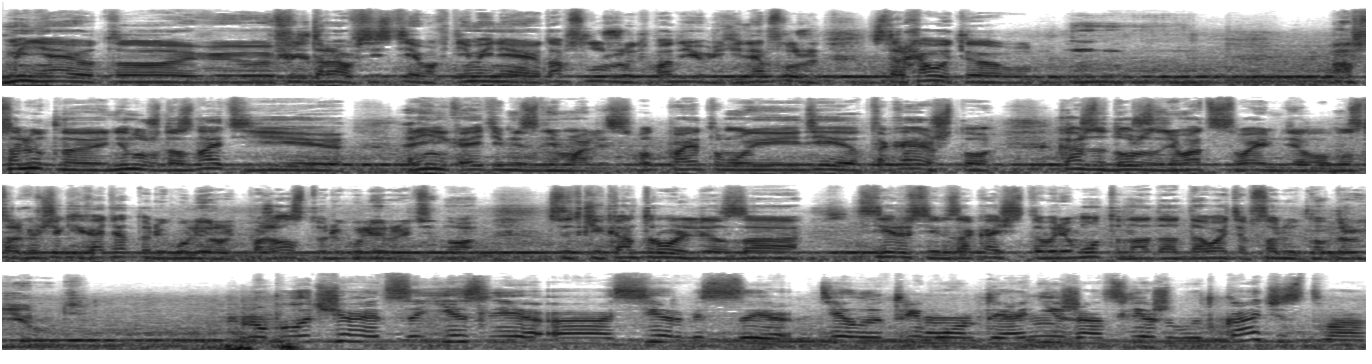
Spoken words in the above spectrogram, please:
меняют э, фильтра в системах, не меняют, обслуживают подъемники, не обслуживают. Страховой-то абсолютно не нужно знать, и они никогда этим не занимались. Вот поэтому идея такая, что каждый должен заниматься своим делом. Но страховщики хотят урегулировать, пожалуйста, урегулируйте, но все-таки контроль за сервисом, за качеством ремонта надо отдавать абсолютно в другие руки. Ну, получается, если э, сервисы делают ремонт и они же отслеживают качество,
